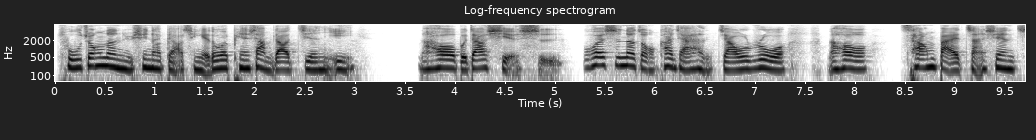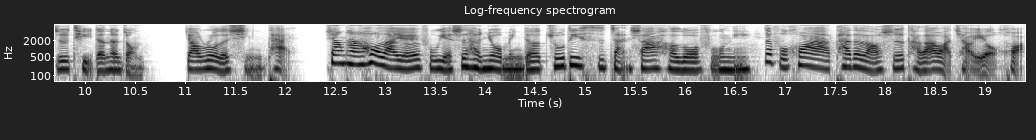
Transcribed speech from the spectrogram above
图中的女性的表情也都会偏向比较坚毅，然后比较写实，不会是那种看起来很娇弱，然后苍白展现肢体的那种娇弱的形态。像他后来有一幅也是很有名的《朱蒂斯斩杀荷罗福尼》，这幅画他的老师卡拉瓦乔也有画。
